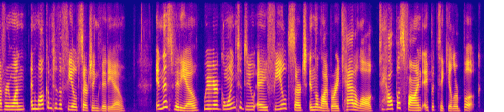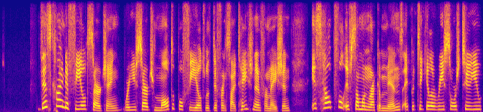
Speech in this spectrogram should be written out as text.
everyone and welcome to the field searching video. In this video, we are going to do a field search in the library catalog to help us find a particular book. This kind of field searching, where you search multiple fields with different citation information, is helpful if someone recommends a particular resource to you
